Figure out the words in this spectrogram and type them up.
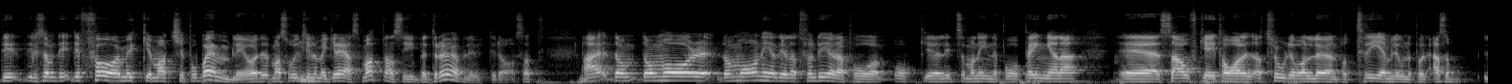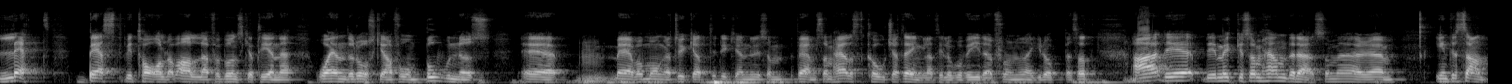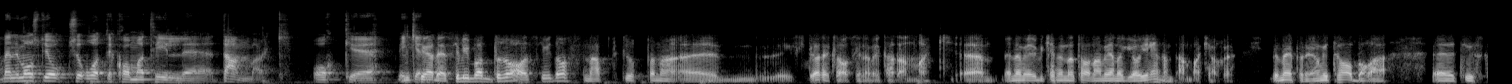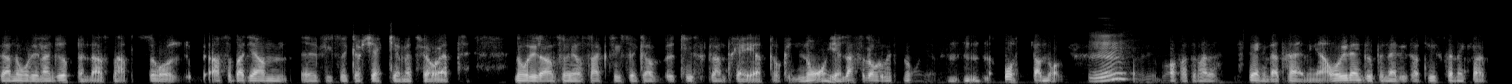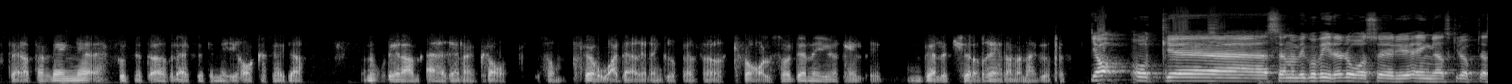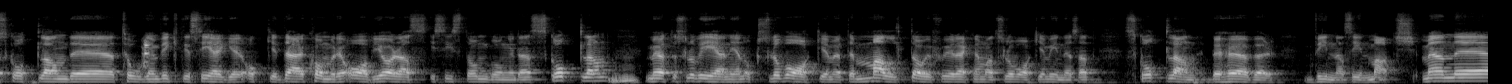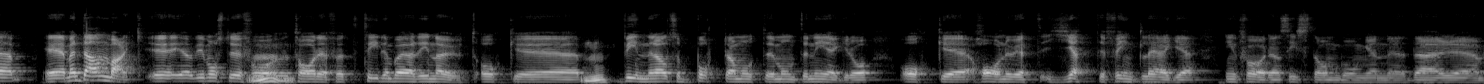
det, det, liksom, det, är för mycket matcher på Wembley och det, man såg ju till och med gräsmattan ser bedrövlig ut idag. Så att, nej, de, de, har, de har en hel del att fundera på och eh, lite som man är inne på, pengarna. Eh, Southgate har, jag tror det var en lön på 3 miljoner pund. Alltså lätt bäst betald av alla förbundskaptener och ändå då ska han få en bonus eh, med vad många tycker att det kan liksom vem som helst coachat England till att gå vidare från den här gruppen. Så att, ja, det, det är mycket som händer där som är eh, intressant. Men det måste ju också återkomma till eh, Danmark. Och eh, vilken... Ska, det? ska vi bara dra, ska vi dra snabbt grupperna? Eh, ska vi det klart innan vi tar Danmark? Eh, men vi kan ändå ta när vi ändå går igenom Danmark kanske. Du är med på det? Om vi tar bara eh, Tyskland, Nordirland-gruppen där snabbt så Azerbajdzjan eh, fick stryk av Tjeckien med 2-1. Nordirland som jag har sagt fick stryk av Tyskland 3-1 och Norge, Lasse Lagerbäck Norge, 8-0. Mm. Det är bara för att de hade stängda träningar. Och i den gruppen är det så att Tyskland är kvalificerat sedan länge, fullständigt överlägset i nio raka segrar. Nordirland är redan klart som tvåa där i den gruppen för kval. Så den är ju väldigt körd redan den här gruppen. Ja, och eh, sen om vi går vidare då så är det ju Englands grupp där Skottland eh, tog en viktig seger och där kommer det avgöras i sista omgången där Skottland mm. möter Slovenien och Slovakien möter Malta och vi får ju räkna med att Slovakien vinner så att Skottland behöver vinna sin match. Men, eh, eh men Danmark, eh, vi måste få mm. ta det för att tiden börjar rinna ut och eh, mm. vinner alltså borta mot Montenegro och eh, har nu ett jättefint läge inför den sista omgången eh, där eh,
